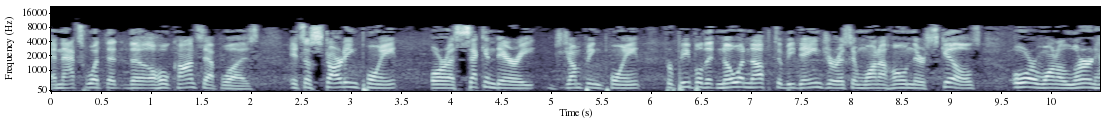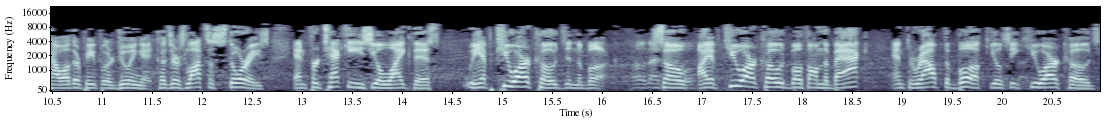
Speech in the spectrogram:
And that's what the, the whole concept was. It's a starting point or a secondary jumping point for people that know enough to be dangerous and want to hone their skills or want to learn how other people are doing it. Because there's lots of stories. And for techies, you'll like this. We have QR codes in the book. Oh, so cool. I have QR code both on the back and throughout the book, you'll see QR codes.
